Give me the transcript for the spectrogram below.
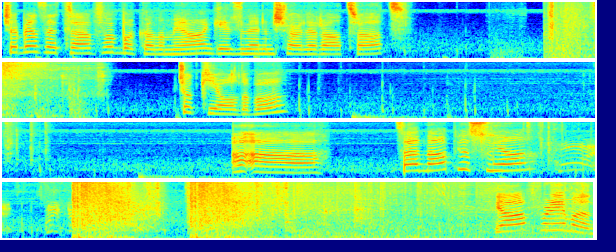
Şöyle biraz etrafa bakalım ya. Gezinelim şöyle rahat rahat. Çok iyi oldu bu. Aa! Sen ne yapıyorsun ya? Ya Freeman.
